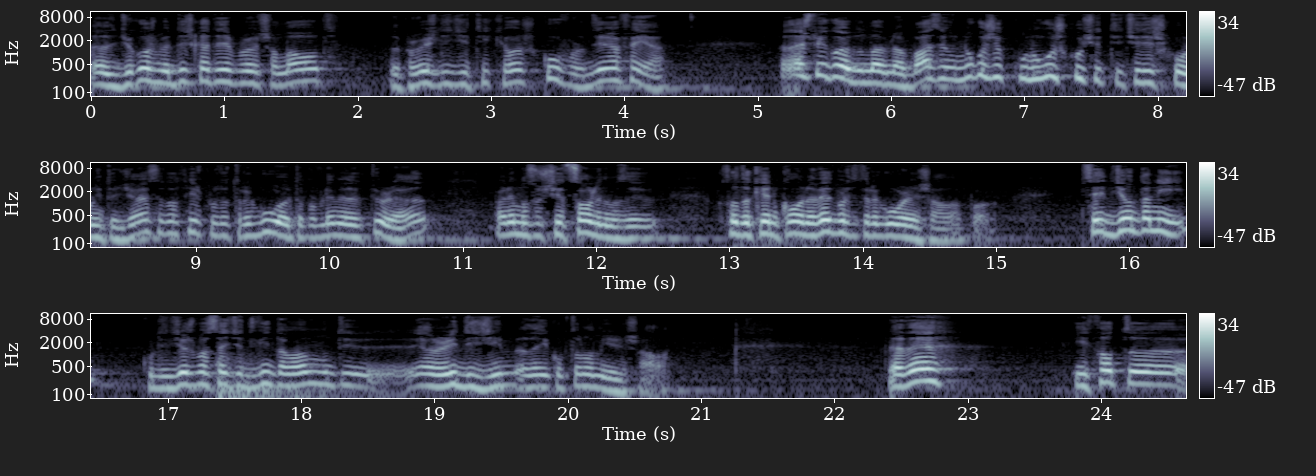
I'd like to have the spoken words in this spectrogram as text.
Edhe gjykosh me diçka tjetër përveç Allahut dhe përveç ligjit të tij, kjo është kufër, nxjerr nga feja. Edhe e shpjegoi Abdullah ibn Abbas, nuk është ku nuk është kusht që t'i që t'i shkruani këto gjëra, se thjesht për të treguar tre problemet e tyre, ëh. Prandaj mos u shqetësoni domosë. Këto do kenë kohën e vet për të treguar inshallah, po. Pse i dëgjon tani? Kur t'i dëgjosh pastaj që të vijnë tamam, mund të jenë ridëgjim dhe i kupton më mirë inshallah. Edhe i thotë uh,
